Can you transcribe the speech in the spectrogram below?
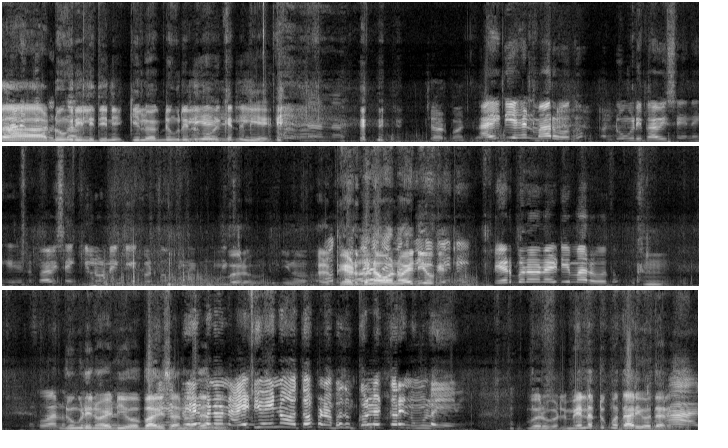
તા ડુંગળી લીધી ની કિલો એક ડુંગળી લઈ આવી કેટલી લઈ આવી? ના ના. ચાર પાંચ આઈડિયા હે ને મારો હતો અને ડુંગળી ભાવી છે ને કે એટલે ભાવી છે કિલો ને કે કરતો બરોબર. એનો ભેળ બનાવવાનો આઈડિયો કે? ભેળ બનાવવાનો આઈડિયા મારો હતો. ડુંગળીનો આઈડિયો ભાવિસાનો હતો ને? આઈડિયો એનો હતો પણ આ બધું કલેક્ટ કરીને હું લઈ આવી. બરોબર એટલે મહેનત ટૂંકમાં તારી વધારે છે. હા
